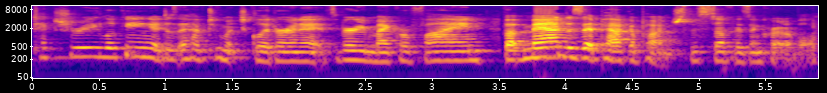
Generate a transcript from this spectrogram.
textury looking. It doesn't have too much glitter in it. It's very microfine, but man, does it pack a punch. This stuff is incredible.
